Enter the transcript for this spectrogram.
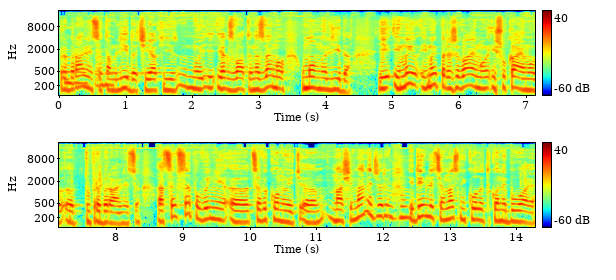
прибиральниця там Ліда, чи як її ну, як звати, назвемо умовно Ліда. І, і, ми, і ми переживаємо і шукаємо е, ту прибиральницю. А це все повинні е, це виконують е, наші менеджери і дивляться. В нас ніколи такого не буває.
